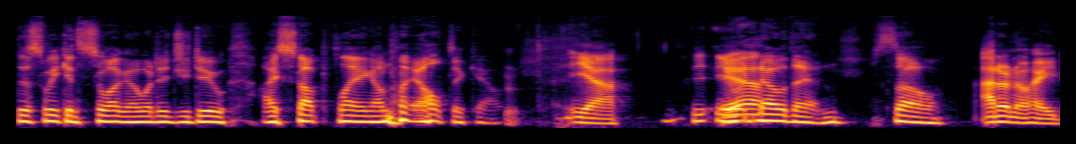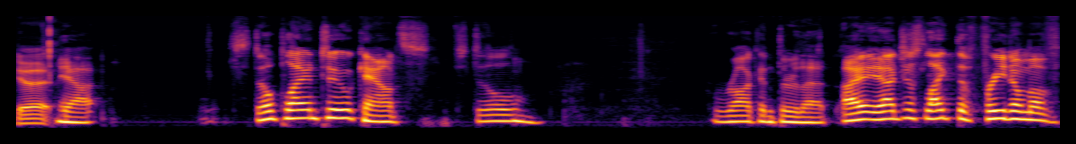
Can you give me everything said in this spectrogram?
this week in Swuggo. What did you do? I stopped playing on my alt account. Yeah. You Yeah. would know then. So I don't know how you do it. yeah. Still playing two accounts. Still rocking through that. I I just like the freedom of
